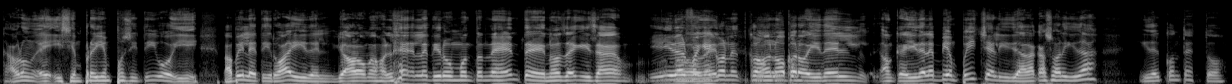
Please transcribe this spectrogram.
cabrón, eh, y siempre bien positivo, y papi le tiró a Idel, yo a lo mejor le, le tiró un montón de gente, no sé, quizás. Idel fue que con- con- No, no, con- pero Idel, aunque Idel bien pitcher y da la casualidad, Idel contestó.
